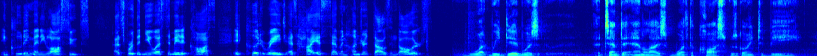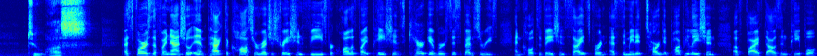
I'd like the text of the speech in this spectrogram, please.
including many lawsuits. As for the new estimated cost, it could range as high as $700,000. What we did was attempt to analyze what the cost was going to be to us As far as the financial impact, the cost for registration fees for qualified patients, caregivers, dispensaries, and cultivation sites for an estimated target population of 5,000 people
